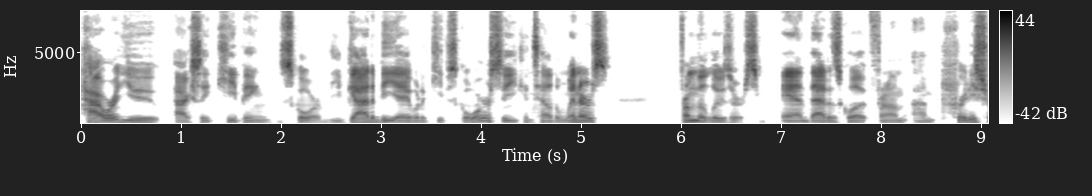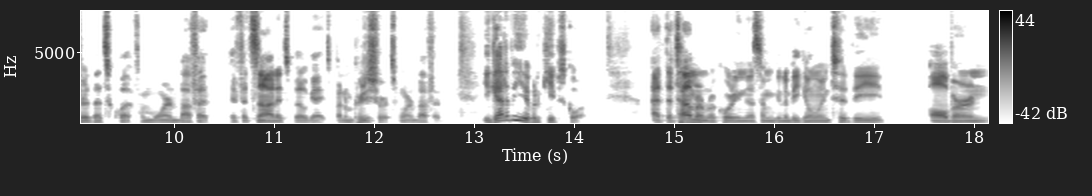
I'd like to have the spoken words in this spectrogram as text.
How are you actually keeping score? You've got to be able to keep score so you can tell the winners from the losers. And that is a quote from, I'm pretty sure that's a quote from Warren Buffett. If it's not, it's Bill Gates, but I'm pretty sure it's Warren Buffett. You got to be able to keep score. At the time I'm recording this, I'm going to be going to the Auburn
